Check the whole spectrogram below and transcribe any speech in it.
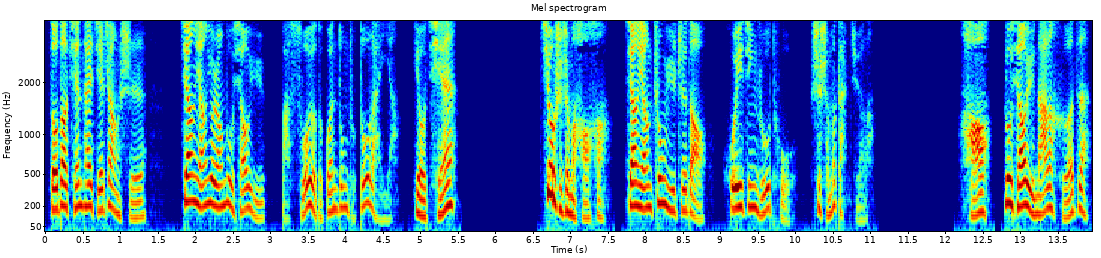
走到前台结账时，江阳又让陆小雨把所有的关东煮都来一样。有钱。就是这么豪横，江阳终于知道挥金如土是什么感觉了。好，陆小雨拿了盒子，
